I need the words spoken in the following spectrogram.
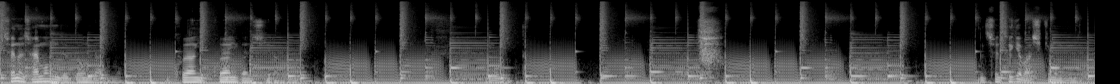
쟤는 잘 먹는데 너는 왜안 먹어? 고양이, 고양이 간식이라고. 모르겠다. 쟤는 되게 맛있게 먹는데.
